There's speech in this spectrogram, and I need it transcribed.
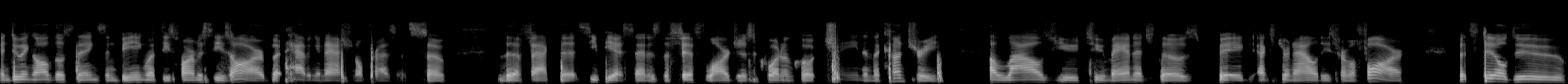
and doing all those things and being what these pharmacies are, but having a national presence. So, the fact that CPESN is the fifth largest quote unquote chain in the country allows you to manage those big externalities from afar, but still do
